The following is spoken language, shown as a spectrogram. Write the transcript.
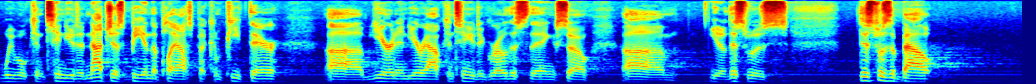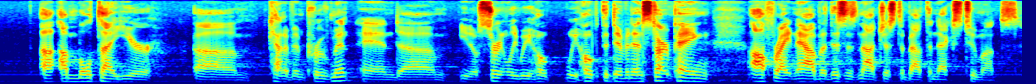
we will continue to not just be in the playoffs but compete there uh, year in and year out, continue to grow this thing. So um, you know this was this was about a, a multi-year. Kind of improvement, and um, you know certainly we hope we hope the dividends start paying off right now. But this is not just about the next two months.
